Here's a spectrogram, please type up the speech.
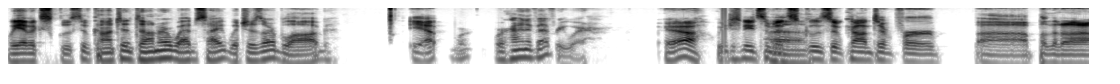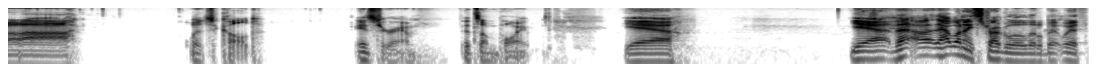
we have exclusive content on our website, which is our blog. Yep. We're we're kind of everywhere. Yeah. We just need some Uh, exclusive content for uh blah, blah, blah, what's it called? Instagram at some point. Yeah. Yeah, that uh, that one I struggle a little bit with.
